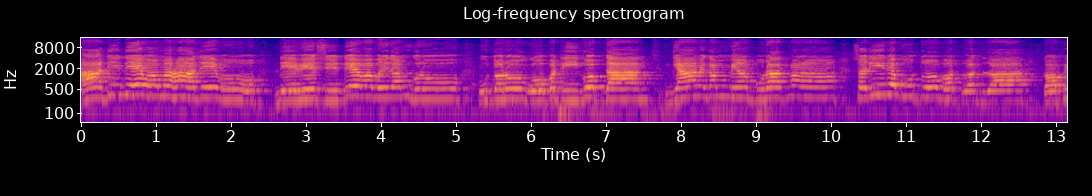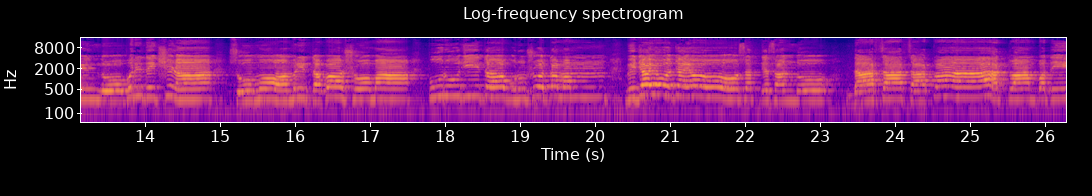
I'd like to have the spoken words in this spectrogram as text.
आदि देव महादेव, देवेश देव वृदम गुरु। उतरो गोपति गोप्ता ज्ञान गम्य पुरात्मन। शरीर भूतो भद्रा कपिंदो दक्षिण सोमो अमृत सोमा, पुरुजित पुरुषोत्तम विजयो जयो सत्यसंदो दासा त्वां पति।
